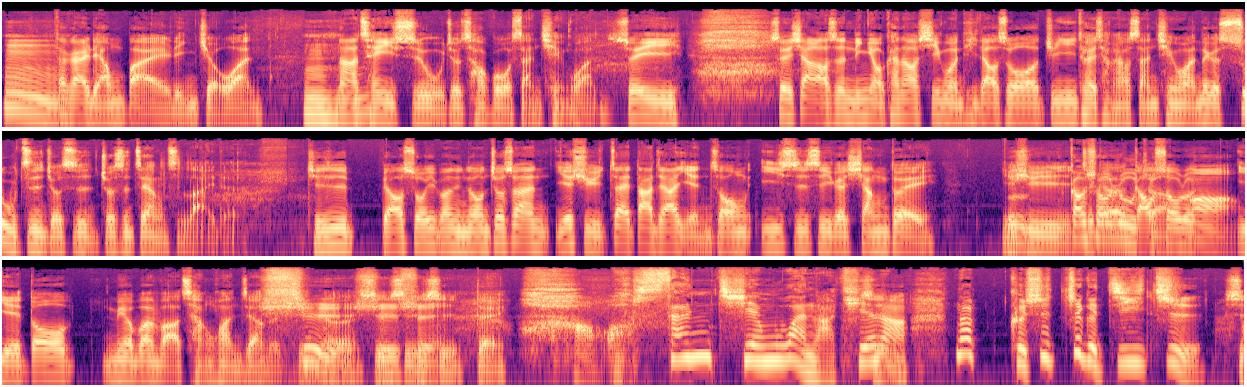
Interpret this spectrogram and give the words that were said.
嗯，大概两百零九万，嗯，那乘以十五就超过三千万，所以，所以夏老师，您有看到新闻提到说军医退场要三千万，那个数字就是就是这样子来的。其实不要说一般民众，就算也许在大家眼中，医师是一个相对，也许高收入高收入也都。没有办法偿还这样的金额，是是是，是，是，对，好哦，三千万啊，天啊，那可是这个机制是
